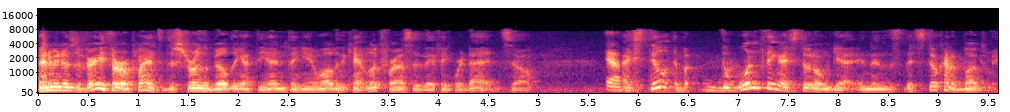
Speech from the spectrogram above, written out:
And I mean, it was a very thorough plan to destroy the building at the end, thinking, "Well, they can't look for us if they think we're dead." So Yeah. I still, but the one thing I still don't get, and then it still kind of bugs me,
